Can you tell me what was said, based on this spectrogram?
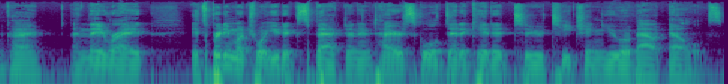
Okay, and they write it's pretty much what you'd expect. An entire school dedicated to teaching you about elves.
